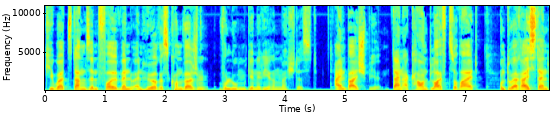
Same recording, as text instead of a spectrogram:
Keywords dann sinnvoll, wenn du ein höheres Conversion-Volumen generieren möchtest. Ein Beispiel. Dein Account läuft soweit und du erreichst dein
